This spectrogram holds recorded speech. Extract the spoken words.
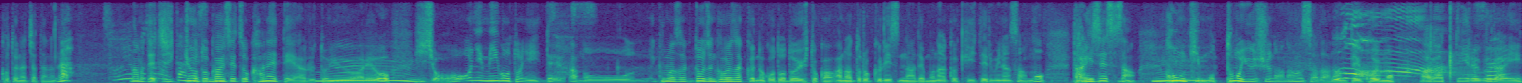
ことになっちゃったのね。ういうなので実況と解説を兼ねてやるというあれをうん。非常に見事にであのー熊崎当然熊崎君のことをどういう人かあのアトロックリスナーでもなく聞いている皆さんも大絶賛、うん。今季最も優秀なアナウンサーだなんていう声も上がっているぐらい。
